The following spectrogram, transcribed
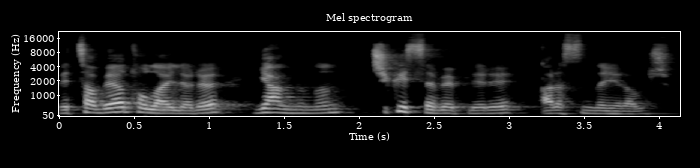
ve tabiat olayları yangının çıkış sebepleri arasında yer alır.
